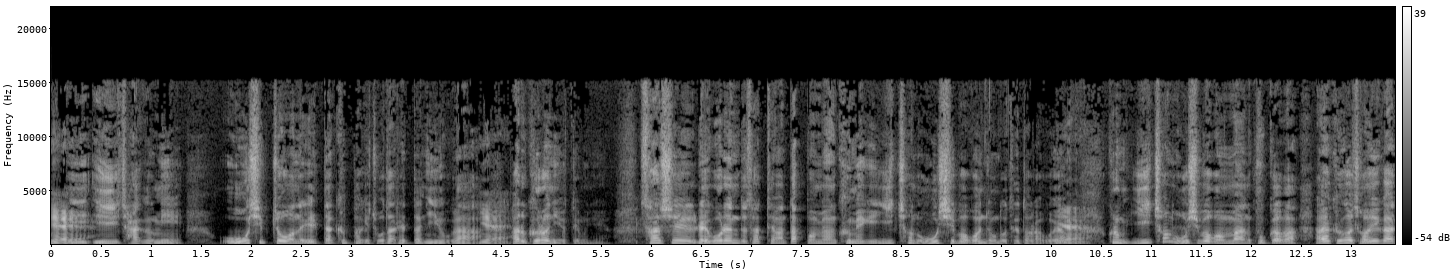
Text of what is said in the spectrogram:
예. 이, 이 자금이 50조 원을 일단 급하게 조달했던 이유가 예. 바로 그런 이유 때문이에요. 사실 레고랜드 사태만 딱 보면 금액이 2,050억 원 정도 되더라고요. 예. 그럼 2,050억 원만 국가가 아 그거 저희가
